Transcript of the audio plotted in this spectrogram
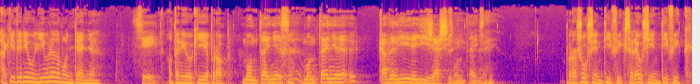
Aquí teniu un llibre de Montaigne. Sí, El teniu aquí a prop. Montaigne, Montaigne cada dia llegeixi Montaigne. Sí. Però sou científic, sereu científic.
